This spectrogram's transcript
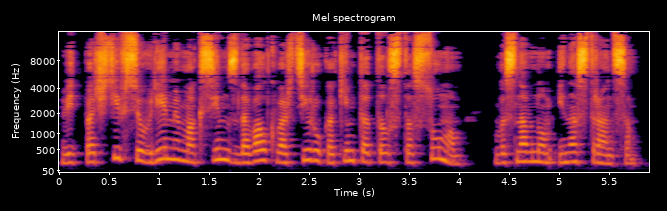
ведь почти все время Максим сдавал квартиру каким-то толстосумам, в основном иностранцам.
